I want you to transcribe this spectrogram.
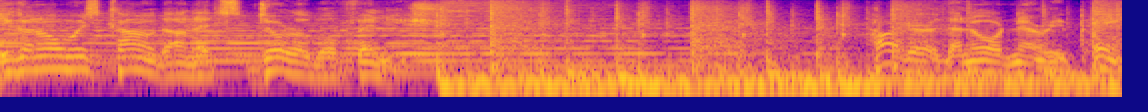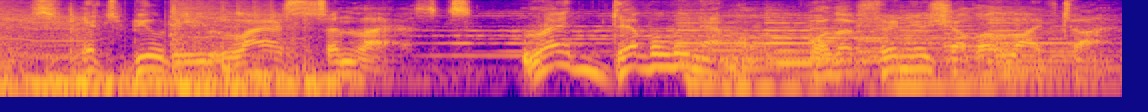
You can always count on its durable finish. Harder than ordinary paints, its beauty lasts and lasts. Red Devil enamel for the finish of a lifetime.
